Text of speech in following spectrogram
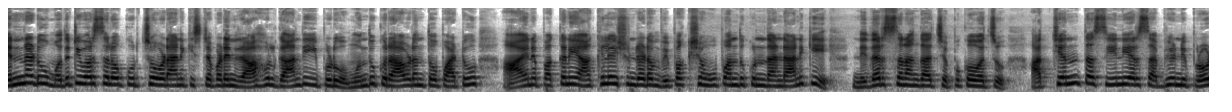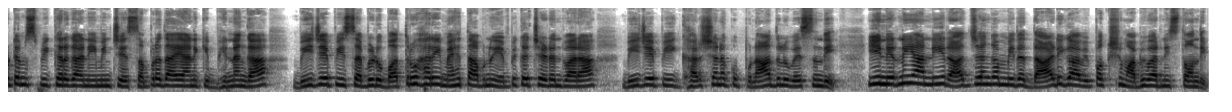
ఎన్నడూ మొదటి వరుసలో కూర్చోవడానికి ఇష్టపడని రాహుల్ గాంధీ ఇప్పుడు ముందుకు రావడంతో పాటు ఆయన పక్కనే అఖిలేష్ ఉండడం విపక్షం ఊపందుకుందనడానికి నిదర్శనంగా చెప్పుకోవచ్చు. అత్యంత సీనియర్ సభ్యుడిని ప్రోటెం స్పీకర్గా నియమించే సంప్రదాయానికి భిన్నంగా బీజేపీ సభ్యుడు బత్రుహరి మెహతాబ్ను ఎంపిక చేయడం ద్వారా బీజేపీ ఘర్షణకు పునాదులు వేసింది. ఈ నిర్ణయాన్ని రాజ్యాంగం మీద దాడిగా విపక్షం అభివర్ణిస్తోంది.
